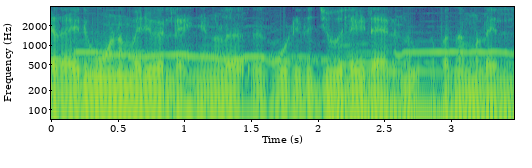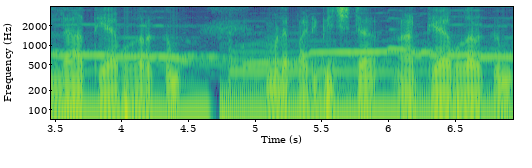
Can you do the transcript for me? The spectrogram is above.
ഏതായാലും ഓണം വരുമല്ലേ? ഞങ്ങൾ കൂടിയത് ജൂലൈയിലായിരുന്നു. അപ്പോൾ നമ്മളെല്ലാ അധ്യാപകർക്കും നമ്മുടെ പഠിപ്പിച്ചിട്ട അധ്യാപകർക്കും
